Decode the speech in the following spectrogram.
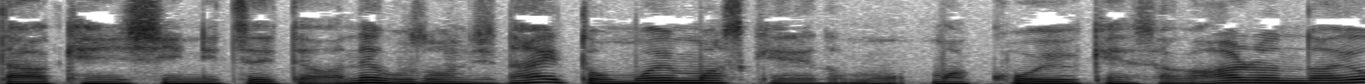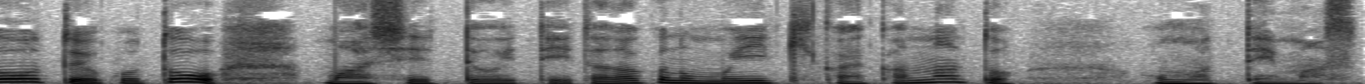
た検診についてはねご存じないと思いますけれども、まあ、こういう検査があるんだよということを、まあ、知っておいていただくのもいい機会かなと思っています、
